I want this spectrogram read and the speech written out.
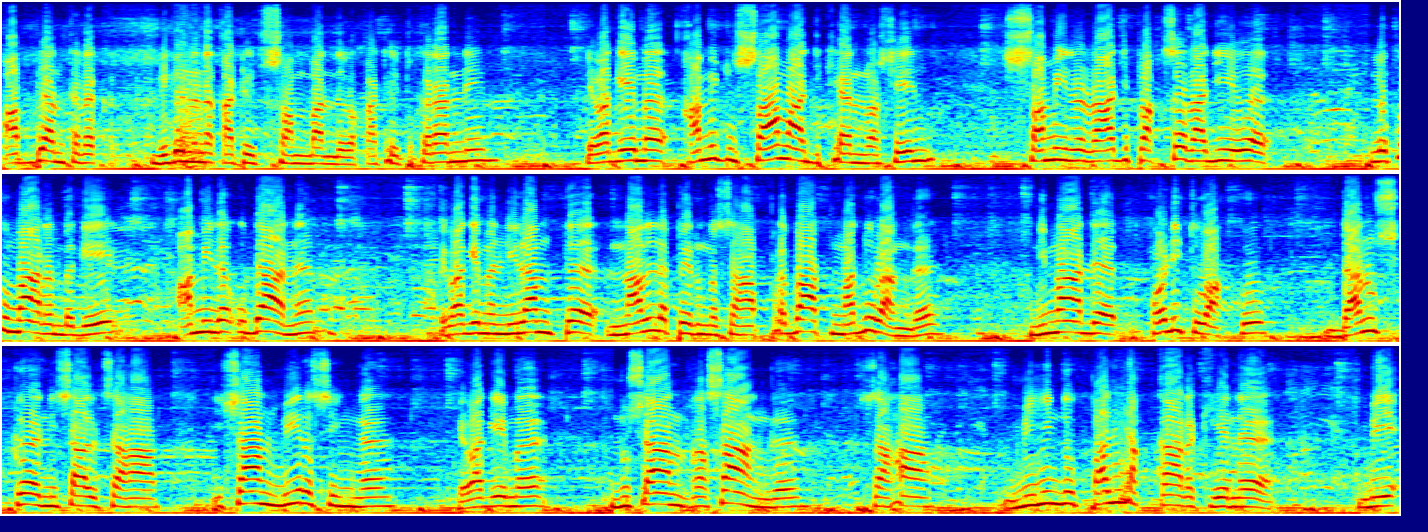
අභ්‍යන්තර විගණන කටයුතු සම්බන්ධව කටයුතු කරන්නේ. ඒ වගේම කමිටු සමාජිකයන් වශයෙන් සමීර රාජපක්ෂ රජීව ලොකුමාරඹගේ අමිල උදාන ඒ වගේම නිලන්ත නල්ල පෙරුම සහ ප්‍රභාත් මදුරංග නිමාද පොඩිතුවක්කු ධනුෂ්ක නිසල් සහ ඉශාන් වීරසිංහ ඒ වගේම නුෂාන් රසාංග සහ මිහිඳු පලිහක්කාර කියන මේ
